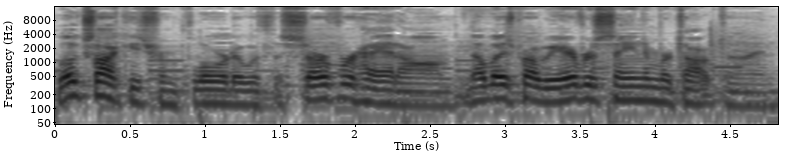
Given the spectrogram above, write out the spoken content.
looks like he's from Florida with a surfer hat on. Nobody's probably ever seen him or talked to him,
